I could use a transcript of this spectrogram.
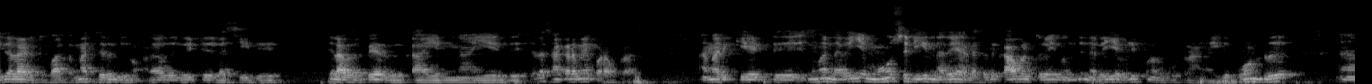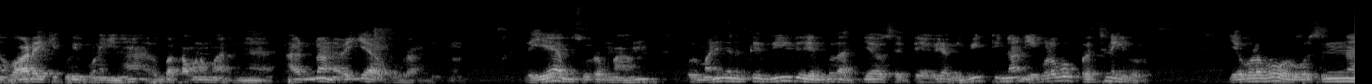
இதெல்லாம் எடுத்து பார்த்தோம்னா தெரிஞ்சிடும். அதாவது வீட்டு ரசீது இதில் அவர் பேர் இருக்கா என்ன ஏது இதெல்லாம் சங்கடமே படக்கூடாது. அது மாதிரி கேட்டு இந்த மாதிரி நிறைய மோசடிகள் நிறைய நடக்குது. காவல்துறை வந்து நிறைய விழிப்புணர்வு கொடுக்குறாங்க. இது போன்று வாடகைக்கு குடி போனீங்கன்னா ரொம்ப கவனமாக இருங்க. அப்படின்லாம் நிறைய கொடுக்குறாங்க விழிப்புணர்வு. அது ஏன் அப்படி சொல்கிறோம்னா ஒரு மனிதனுக்கு வீடு என்பது அத்தியாவசிய தேவை. அந்த வீட்டினால் எவ்வளவோ பிரச்சனைகள் வரும். எவ்வளவோ ஒரு ஒரு சின்ன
